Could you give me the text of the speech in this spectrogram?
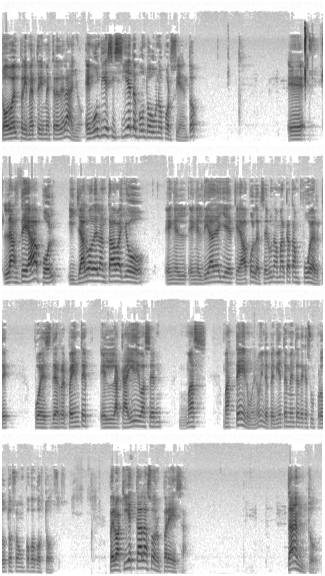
todo el primer trimestre del año en un 17.1%. Eh, las de Apple, y ya lo adelantaba yo en el, en el, día de ayer, que Apple al ser una marca tan fuerte, pues de repente la caída iba a ser más más tenue, ¿no? independientemente de que sus productos son un poco costosos. Pero aquí está la sorpresa. Tanto,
